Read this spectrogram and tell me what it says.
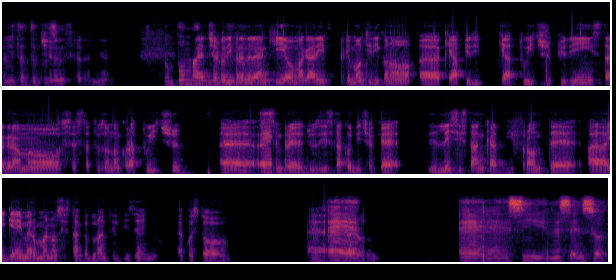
ogni tanto è così. Po' eh, cerco di prendere anch'io, magari, perché molti dicono uh, che, ha di, che, ha Twitch più di Instagram o se state usando ancora Twitch. Eh, eh. sempre Giusy Stacco dice che lei si stanca di fronte ai gamer ma non si stanca durante il disegno. E questo è, è eh, vero. Eh, sì, nel senso,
